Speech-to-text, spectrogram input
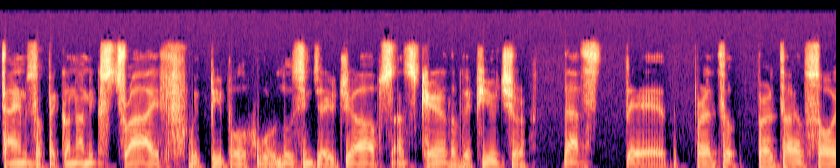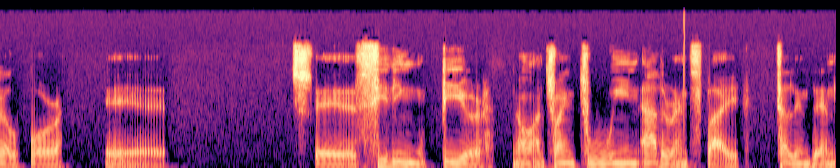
times of economic strife with people who are losing their jobs and scared of the future, that's the fertile, fertile soil for uh, uh, seeding fear, you know, and trying to win adherents by telling them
